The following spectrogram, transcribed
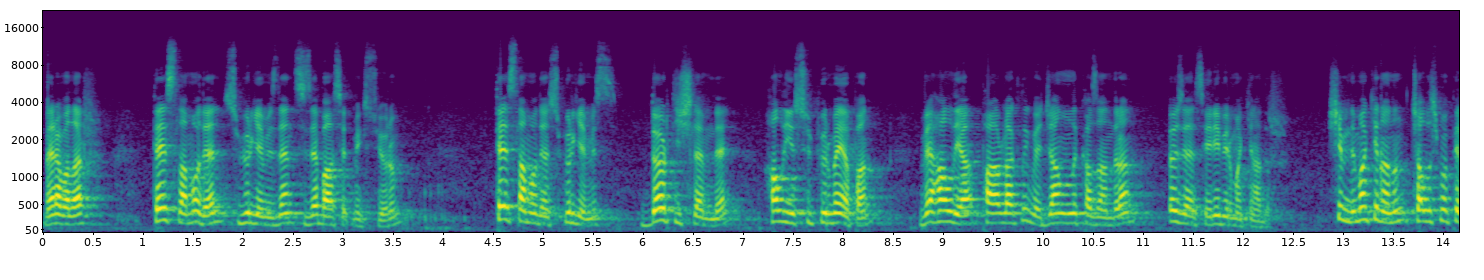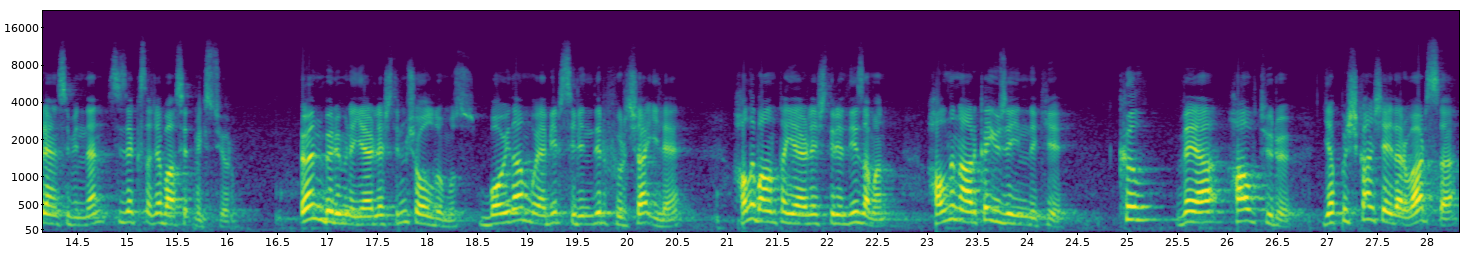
Merhabalar. Tesla model süpürgemizden size bahsetmek istiyorum. Tesla model süpürgemiz 4 işlemde halıyı süpürme yapan ve halıya parlaklık ve canlılık kazandıran özel seri bir makinedir. Şimdi makinenin çalışma prensibinden size kısaca bahsetmek istiyorum. Ön bölümüne yerleştirmiş olduğumuz boydan boya bir silindir fırça ile halı banta yerleştirildiği zaman halının arka yüzeyindeki kıl veya hav türü yapışkan şeyler varsa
